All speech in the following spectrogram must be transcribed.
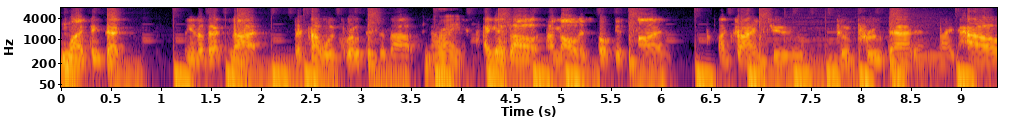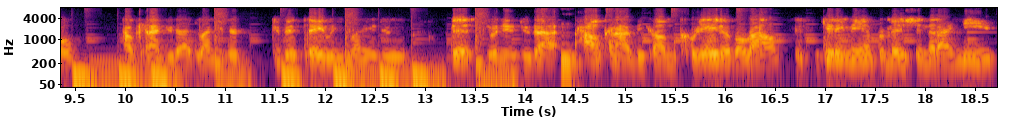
Well, I think that you know that's not that's not what growth is about. right. I guess I'll, I'm always focused on on trying to to improve that and like how how can I do that? Do I need to do this daily? Do I need to do this? Do I need to do that? Mm. How can I become creative around getting the information that I need?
